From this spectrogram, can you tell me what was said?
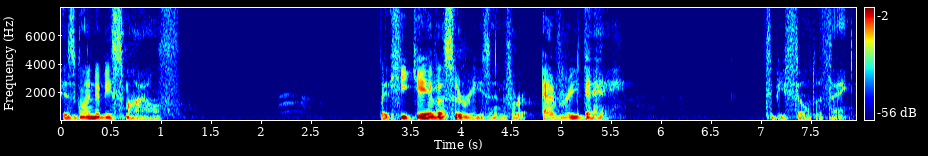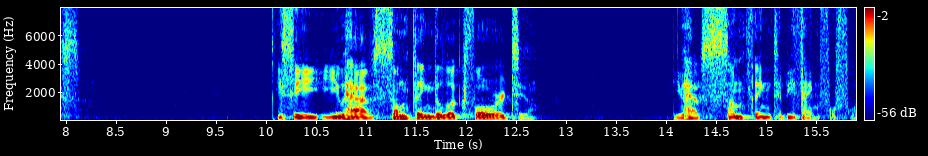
is going to be smiles, but he gave us a reason for every day to be filled with thanks. You see, you have something to look forward to. You have something to be thankful for.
